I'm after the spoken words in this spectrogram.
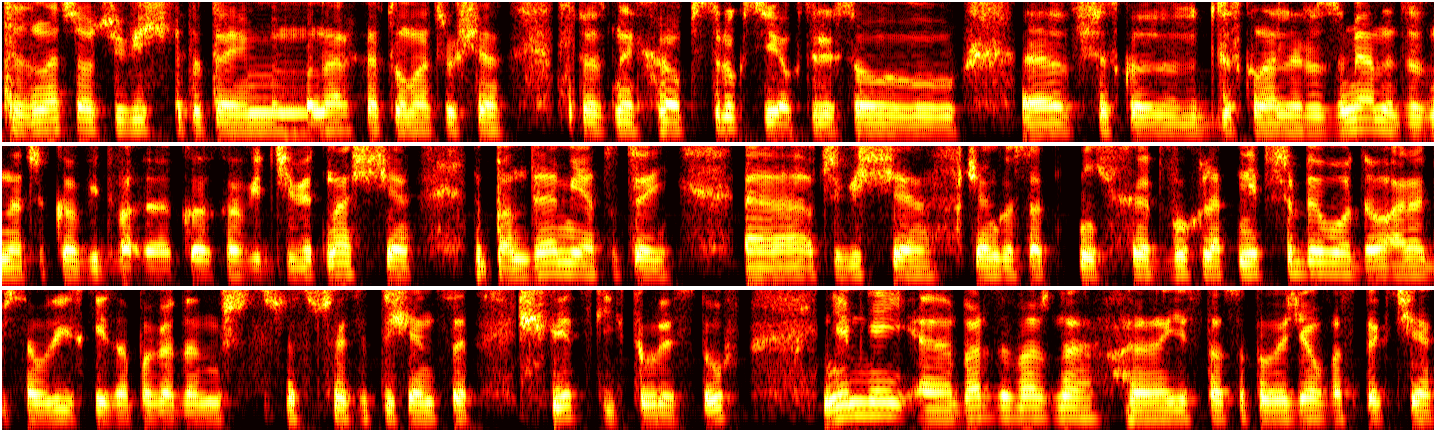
To znaczy oczywiście tutaj monarcha tłumaczył się z pewnych obstrukcji, o których są e, wszystko doskonale rozumiane, to znaczy COVID-19, e, pandemia. Tutaj e, oczywiście w ciągu ostatnich dwóch lat nie przybyło do Arabii Saudyjskiej zapowiadanych 600 tysięcy świeckich turystów. Niemniej bardzo ważne jest to, co powiedział w aspekcie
